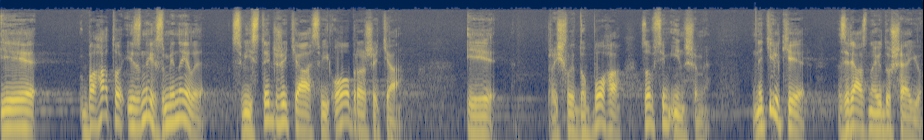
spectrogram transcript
І багато із них змінили свій стиль життя, свій образ життя і прийшли до Бога зовсім іншими. Не тільки з рязною душею,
